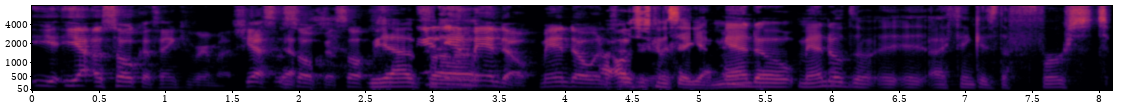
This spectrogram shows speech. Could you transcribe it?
yeah, Ahsoka. Thank you very much. Yes, Ahsoka. Yeah. So we have and, uh, and Mando. Mando. I was just going to say, yeah, Mando. Mando. The I think is the first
